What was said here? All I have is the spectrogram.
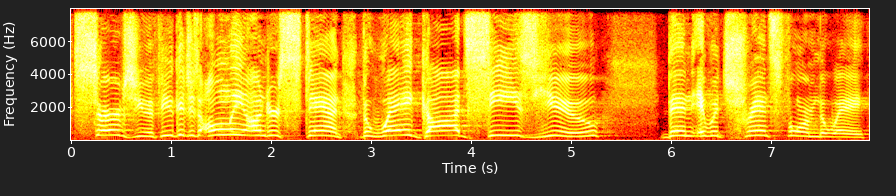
serves you. If you could just only understand the way God sees you, then it would transform the way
